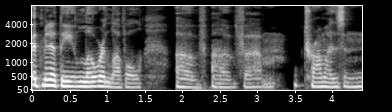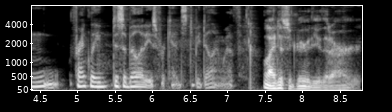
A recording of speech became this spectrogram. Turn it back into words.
admittedly lower level of of um, traumas and frankly disabilities for kids to be dealing with. Well, I disagree with you that our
